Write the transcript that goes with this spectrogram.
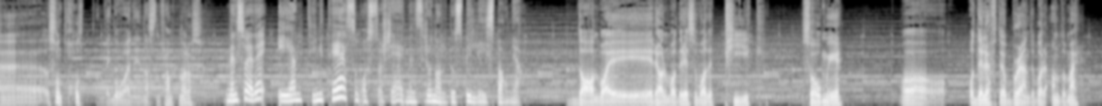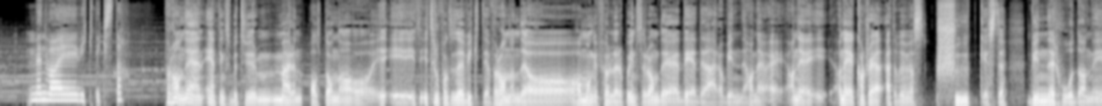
Eh, sånt holdt han det gående i nesten 15 år. altså. Men så er det én ting til som også skjer mens Ronaldo spiller i Spania. Da han var i Real Madrid, så var det peak so me. Og, og det løfter jo brandet bare enda mer. Men hva er viktigst, da? For han er en, en ting som betyr mer enn alt annet, og jeg, jeg, jeg tror faktisk det er viktig for han enn det å ha mange følgere på Instagram. Det, det det der å vinne. Han er, han, er, han er kanskje et av de mest sjukeste vinnerhodene i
